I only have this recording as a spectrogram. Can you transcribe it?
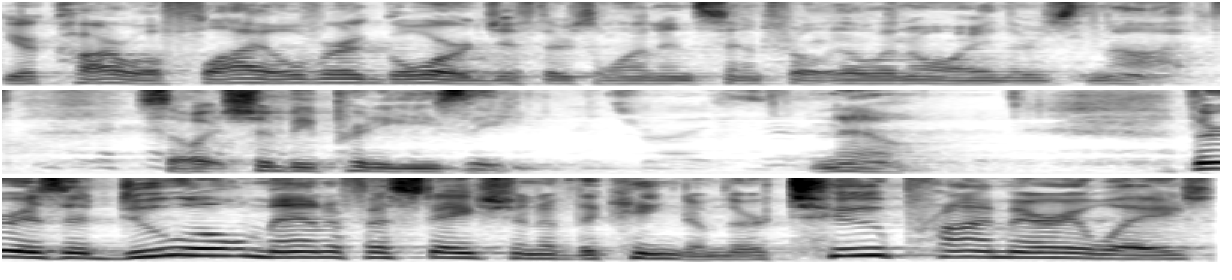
Your car will fly over a gorge if there's one in central Illinois and there's not. So it should be pretty easy. Now, there is a dual manifestation of the kingdom. There are two primary ways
